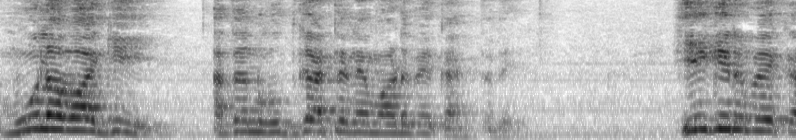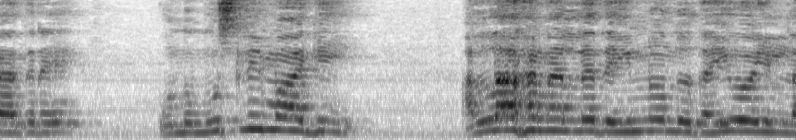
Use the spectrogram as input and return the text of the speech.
ಮೂಲವಾಗಿ ಅದನ್ನು ಉದ್ಘಾಟನೆ ಮಾಡಬೇಕಾಗ್ತದೆ. ಹೀಗಿರಬೇಕಾದ್ರೆ, ಒಂದು ಮುಸ್ಲಿಮ್ ಆಗಿ ಅಲ್ಲಾಹನಲ್ಲದೆ ಇನ್ನೊಂದು ದೈವ ಇಲ್ಲ.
